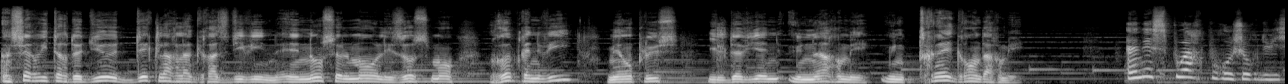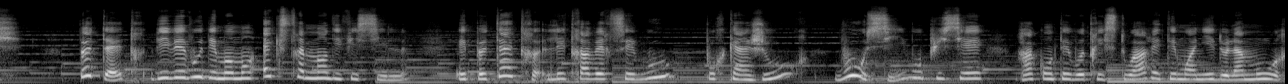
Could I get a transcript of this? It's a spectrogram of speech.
Un serviteur de Dieu déclare la grâce divine et non seulement les ossements reprennent vie, mais en plus ils deviennent une armée, une très grande armée. Un espoir pour aujourd'hui. Peut-être vivez-vous des moments extrêmement difficiles et peut-être les traversez-vous pour qu'un jour, vous aussi, vous puissiez raconter votre histoire et témoigner de l'amour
